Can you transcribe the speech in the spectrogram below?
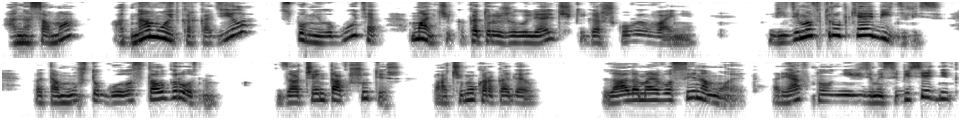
Она сама? Одна моет крокодила?» Вспомнила Гутя мальчика, который жил у лялечки Горшковой в ванне. Видимо, в трубке обиделись, потому что голос стал грозным. «Зачем так шутишь? Почему крокодил?» «Лала моего сына моет рявкнул невидимый собеседник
